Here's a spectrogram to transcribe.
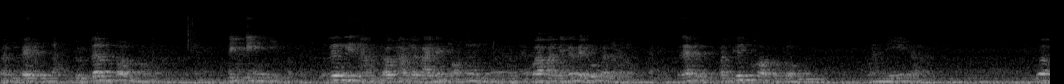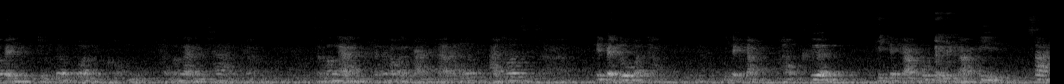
มันเป็นจุดเริ่มต้นของจริงๆเรื่องนี้ทำเราทำกันมาอย่างต่อเนื่องอยู่แล้วแต่ว่ามันยังไม่เป็นรูปธรรมและบันทึกข้อตกลงวันนี้ครับถือว่าเป็นจุดเริ่มต้นของสำนักงานแห่งชาติครับสำนักงานคณะกรรมการการอาชีวศึกษา ที่เป็นรูปธรรมที่จะกลับขับเคลื่อนกิจกรรมทุกกิจกรรมที่สร้าง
